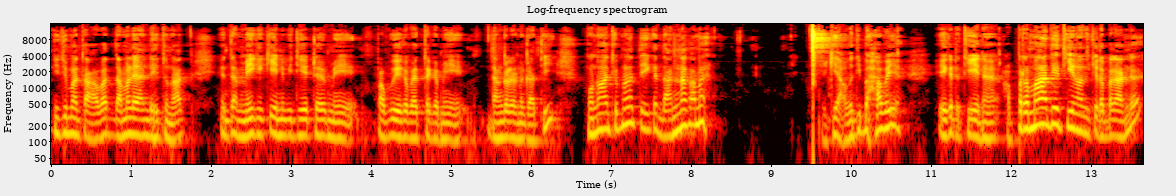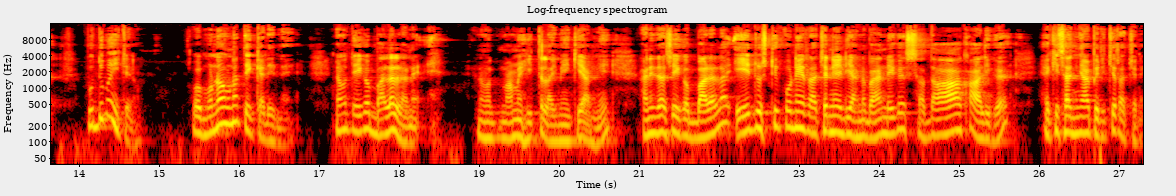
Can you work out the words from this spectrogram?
නිදිමත ආවත් දමල යන්න හිතුණත් නැත්නම් මේකේ කියන විදිහට මේ පපු එක පැත්තක මේ දඟලන ගති මොනවා තිබුණත් ඒක දන්නකම ඒකේ අවදි භාවය ඒකට තියෙන අප්‍රමාදය තියනවාද කියලා බලන්න බුදුම හිතෙනවා. ඔය මොන වුණත් ඒක කැඩෙන්නේ නැහැ. නමුත් ඒක බලලා නැහැ. නමුත් මම හිතලයි මේ කියන්නේ අනිදාසේක බලලා ඒ දෘෂ්ටි කෝණේ රචනයේ ලියන්න බලන්න ඒක සදාකාලික හැකි සංඥා පිරිච්ච රචනය.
